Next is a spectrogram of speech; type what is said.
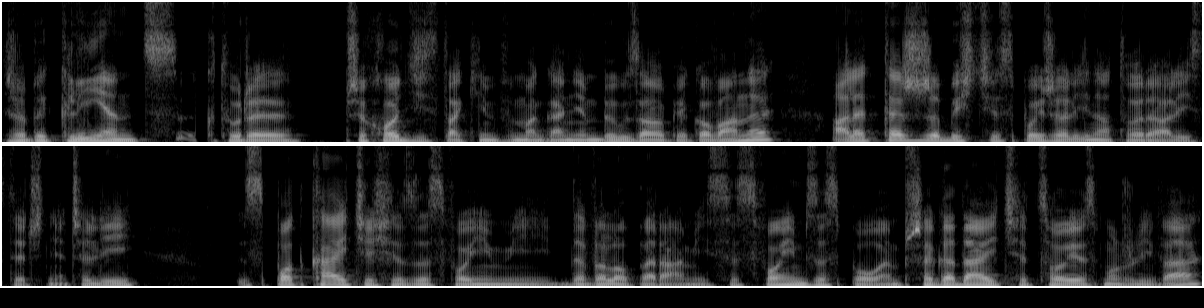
żeby klient, który przychodzi z takim wymaganiem, był zaopiekowany, ale też, żebyście spojrzeli na to realistycznie, czyli spotkajcie się ze swoimi deweloperami, ze swoim zespołem, przegadajcie, co jest możliwe,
